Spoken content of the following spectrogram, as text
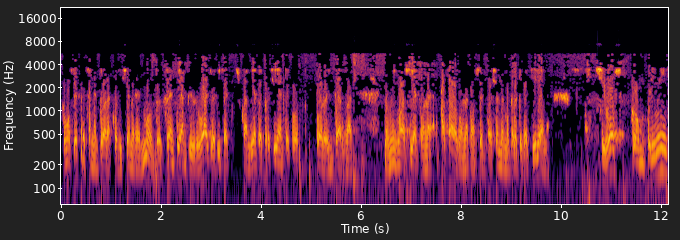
como se expresan en todas las coaliciones del mundo. El Frente Amplio Uruguayo elige su candidato a presidente por, por internas. Lo mismo hacía con la, pasado con la concentración democrática chilena. Si vos comprimís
